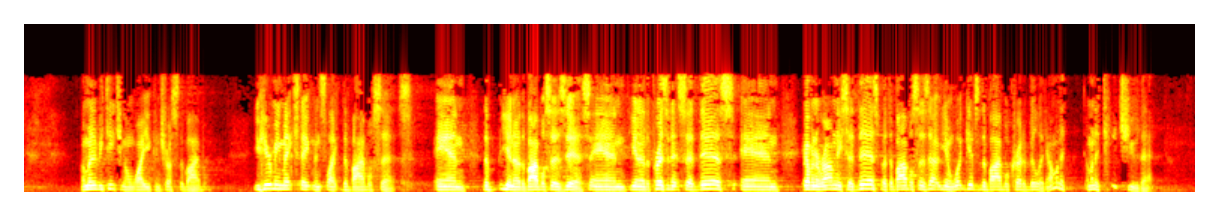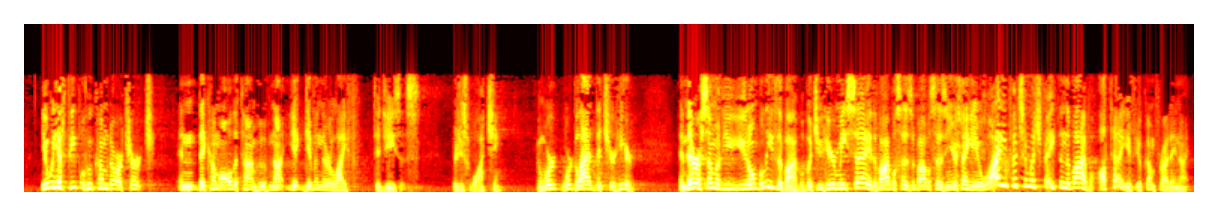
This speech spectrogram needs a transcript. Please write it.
I'm going to be teaching on why you can trust the Bible. You hear me make statements like the Bible says, and the you know the Bible says this, and you know the president said this, and Governor Romney said this, but the Bible says that. You know what gives the Bible credibility? I'm going to I'm going to teach you that. You know we have people who come to our church and they come all the time who have not yet given their life to Jesus. They're just watching. And we're, we're glad that you're here. And there are some of you, you don't believe the Bible, but you hear me say, the Bible says, the Bible says, and you're thinking, why do you put so much faith in the Bible? I'll tell you if you'll come Friday night.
